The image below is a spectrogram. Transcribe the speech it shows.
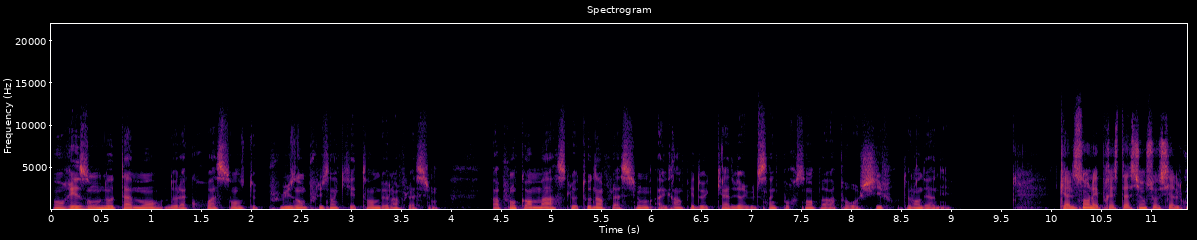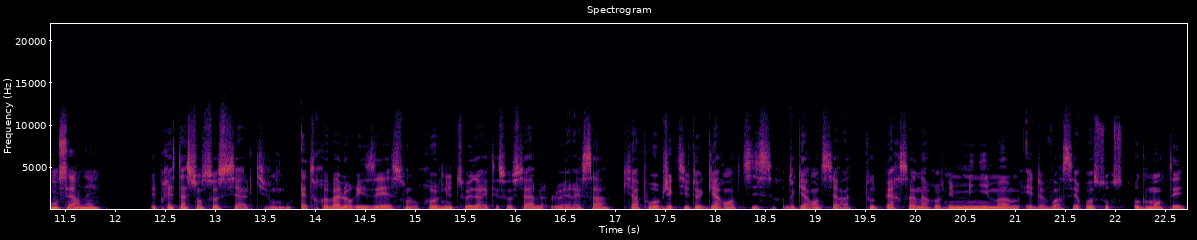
en raison notamment de la croissance de plus en plus inquiétante de l'inflation. Rappelons qu'en mars, le taux d'inflation a grimpé de 4,5% par rapport aux chiffres de l'an dernier. Quelles sont les prestations sociales concernées? Les prestations sociales qui vont être revalorisées sont le revenu de solidarité sociale, le RSA, qui a pour objectif de garantir, de garantir à toute personne un revenu minimum et de voir ses ressources augmenter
